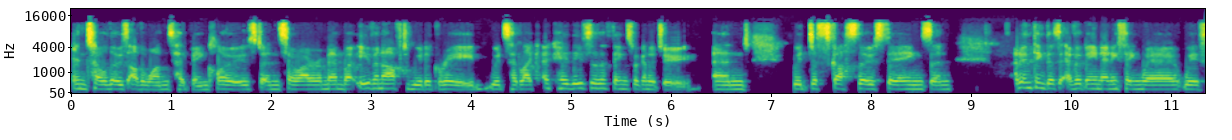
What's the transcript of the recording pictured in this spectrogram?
until those other ones had been closed. And so I remember even after we'd agreed, we'd said, like, okay, these are the things we're going to do. And we'd discuss those things. And I don't think there's ever been anything where we've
